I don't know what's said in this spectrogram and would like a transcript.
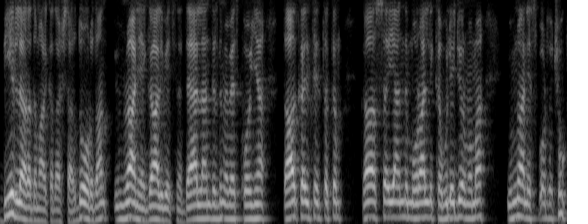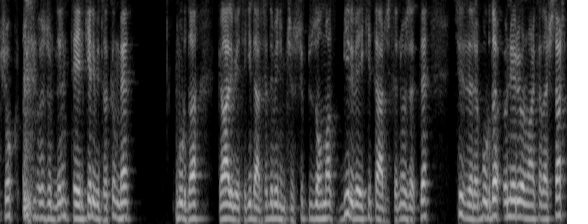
birle aradım arkadaşlar. Doğrudan Ümraniye galibiyetine değerlendirdim. Evet Konya daha kaliteli takım. Galatasaray yendi moralli kabul ediyorum ama Ümraniye Spor'da çok çok özür dilerim tehlikeli bir takım ve burada galibiyete giderse de benim için sürpriz olmaz. 1 ve 2 tercihlerini özetle sizlere burada öneriyorum arkadaşlar.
